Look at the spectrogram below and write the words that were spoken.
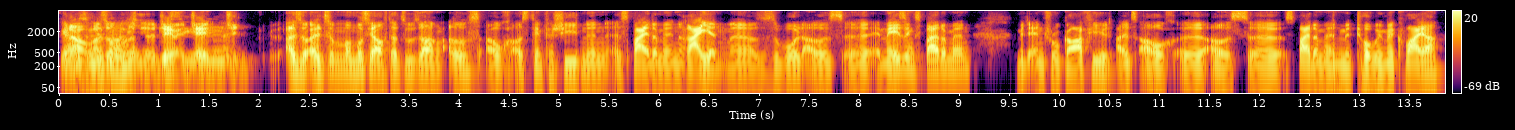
genau, also, äh, also, also man muss ja auch dazu sagen, aus, auch aus den verschiedenen äh, Spider-Man-Reihen, ne? also sowohl aus äh, Amazing Spider-Man mit Andrew Garfield als auch äh, aus äh, Spider-Man mit Tobey Maguire.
